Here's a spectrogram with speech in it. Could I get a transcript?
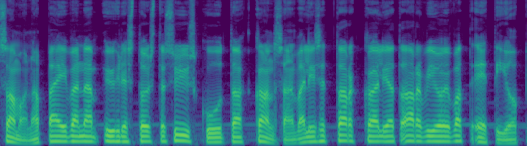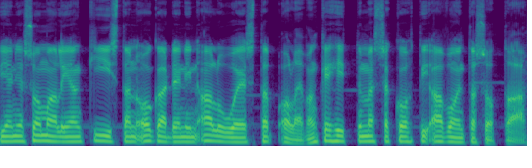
Samana päivänä 11. syyskuuta kansainväliset tarkkailijat arvioivat Etiopian ja Somalian kiistan Ogadenin alueesta olevan kehittymässä kohti avointa sotaa.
